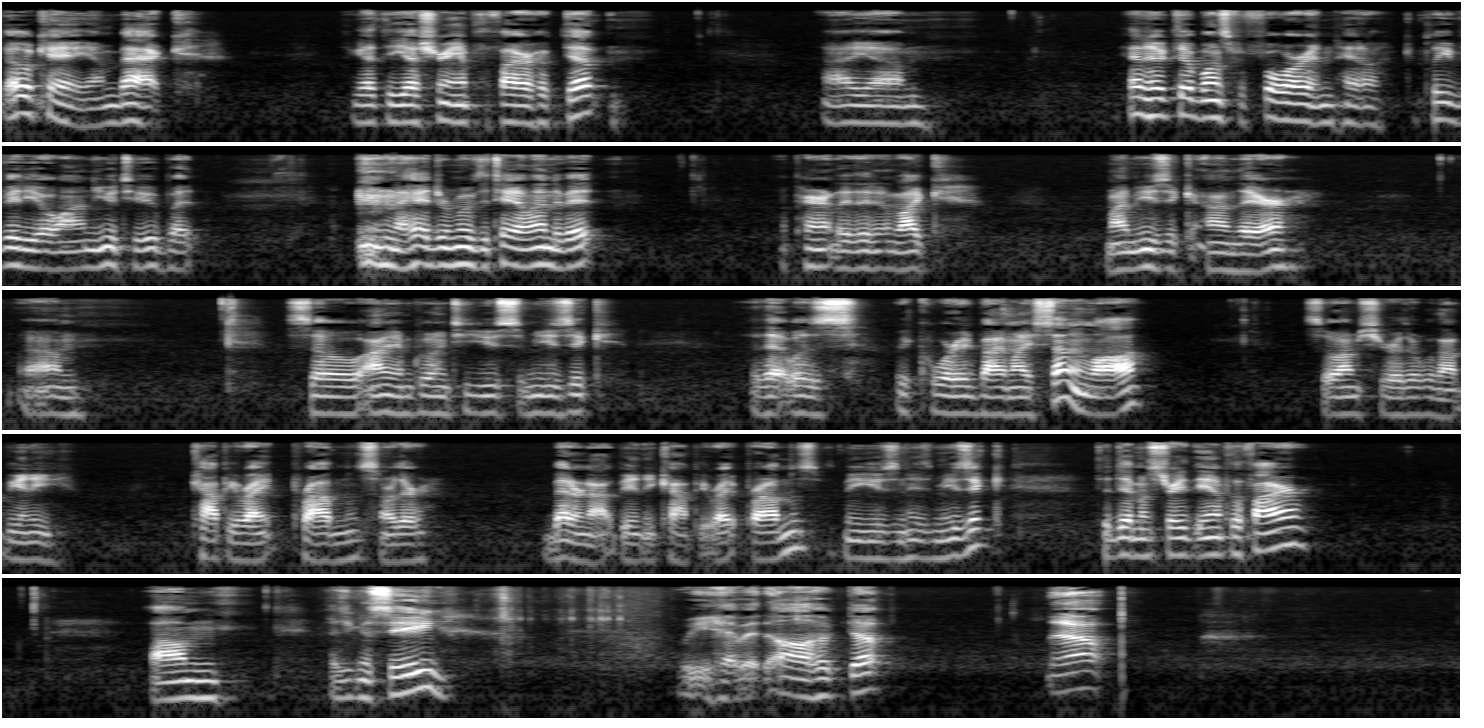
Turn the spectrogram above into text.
Okay, I'm back. I got the Usher amplifier hooked up. I um, had it hooked up once before and had a complete video on YouTube, but I had to remove the tail end of it. Apparently, they didn't like my music on there. Um, so I am going to use some music that was recorded by my son-in-law. So I'm sure there will not be any copyright problems, or there better not be any copyright problems with me using his music to demonstrate the amplifier. Um, as you can see, we have it all hooked up now.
